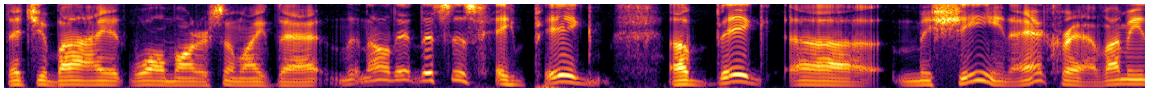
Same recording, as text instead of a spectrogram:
that you buy at Walmart or something like that. No, this is a big, a big uh, machine, aircraft. I mean,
